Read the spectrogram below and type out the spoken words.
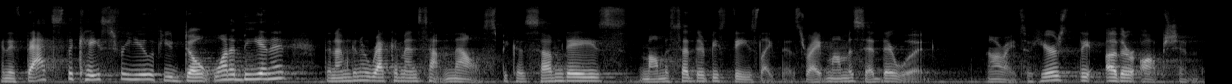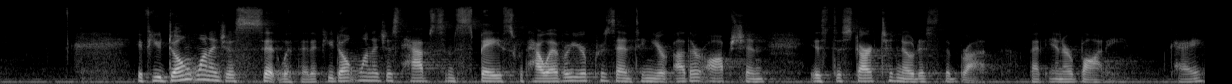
And if that's the case for you, if you don't want to be in it, then I'm going to recommend something else because some days, Mama said there'd be days like this, right? Mama said there would. All right, so here's the other option. If you don't want to just sit with it, if you don't want to just have some space with however you're presenting, your other option is to start to notice the breath, that inner body, okay?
